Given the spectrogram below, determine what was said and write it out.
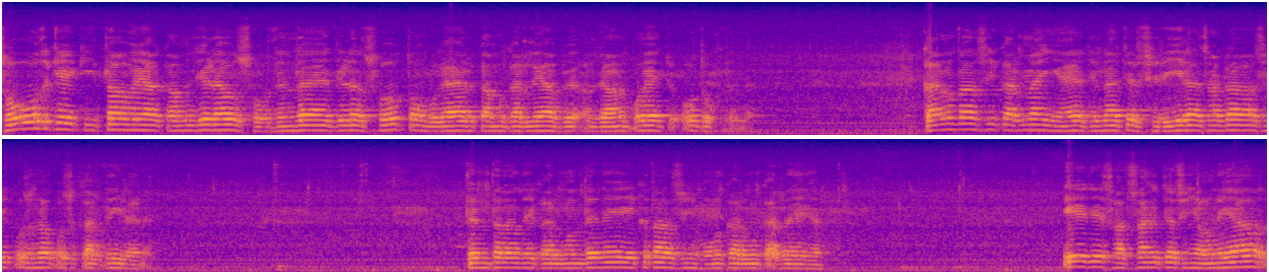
ਸੋਧ ਕੇ ਕੀਤਾ ਹੋਇਆ ਕੰਮ ਜਿਹੜਾ, ਉਹ ਸੋਧ ਦਿੰਦਾ ਹੈ। ਜਿਹੜਾ ਸੋਧ ਤੋਂ ਬਗੈਰ ਕੰਮ ਕਰ ਲਿਆ ਅਣਜਾਣ ਪੁਣੇ ਚ ਉਹ ਦੁੱਖ ਦਿੰਦਾ ਕਰਮ ਤਾਂ ਅਸੀਂ ਕਰਨਾ ਹੀ ਹੈ, ਜਿੰਨਾ ਚਿਰ ਸਰੀਰ ਹੈ ਸਾਡਾ, ਅਸੀਂ ਕੁਛ ਨਾ ਕੁਛ ਕਰਦੇ ਹੀ ਰਹਿਣਾ। ਤਿੰਨ ਤਰ੍ਹਾਂ ਦੇ ਕਰਮ ਹੁੰਦੇ ਨੇ, ਇੱਕ ਤਾਂ ਅਸੀਂ ਹੁਣ ਕਰਮ ਕਰ ਰਹੇ ਹਾਂ। ਇਹ ਜੇ ਸਤਸੰਗ ਚ ਅਸੀਂ ਆਉਨੇ ਆ,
